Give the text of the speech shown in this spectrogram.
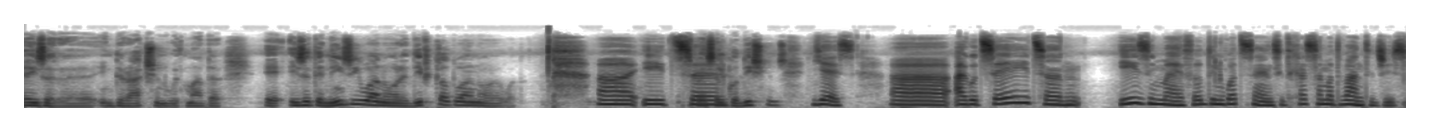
laser uh, interaction with matter, uh, is it an easy one or a difficult one or what? Uh, it's uh, Special conditions? Yes, uh, I would say it's an easy method. In what sense? It has some advantages.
